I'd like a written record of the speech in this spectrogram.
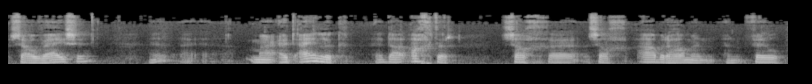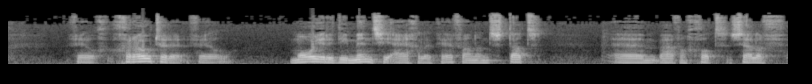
zou wijzen. Maar uiteindelijk daarachter zag, uh, zag Abraham een, een, veel, veel grotere, veel mooiere dimensie eigenlijk van een stad Ehm, waarvan God zelf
